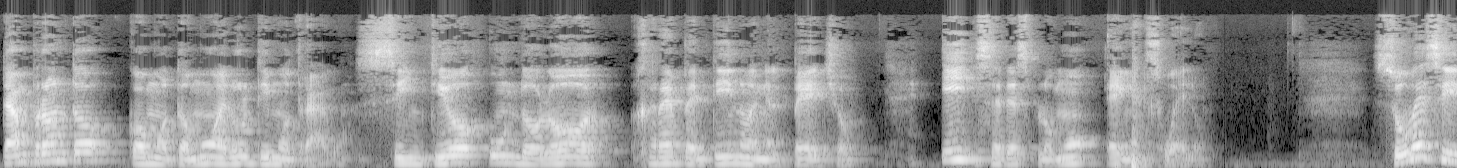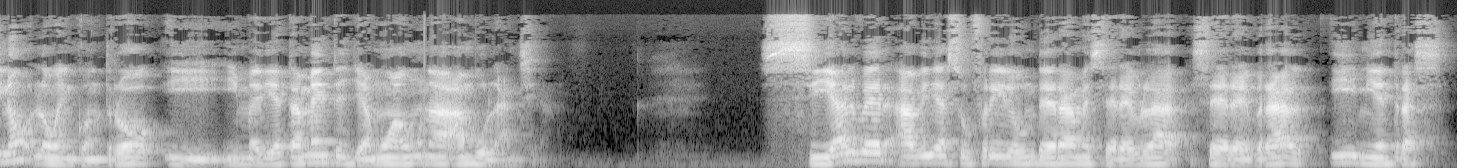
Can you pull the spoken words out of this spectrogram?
Tan pronto como tomó el último trago, sintió un dolor repentino en el pecho y se desplomó en el suelo. Su vecino lo encontró y inmediatamente llamó a una ambulancia. Si Albert había sufrido un derrame cerebral, y mientras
